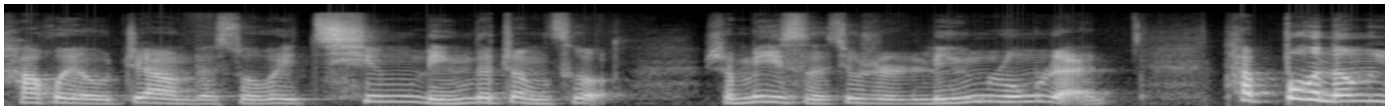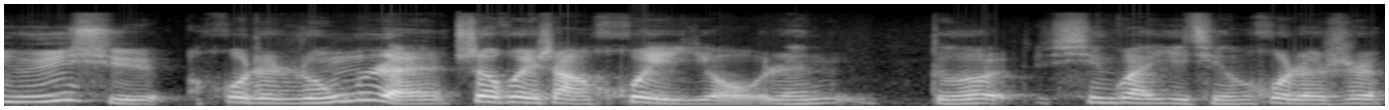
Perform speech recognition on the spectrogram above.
它会有这样的所谓清零的政策，什么意思？就是零容忍，它不能允许或者容忍社会上会有人得新冠疫情，或者是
